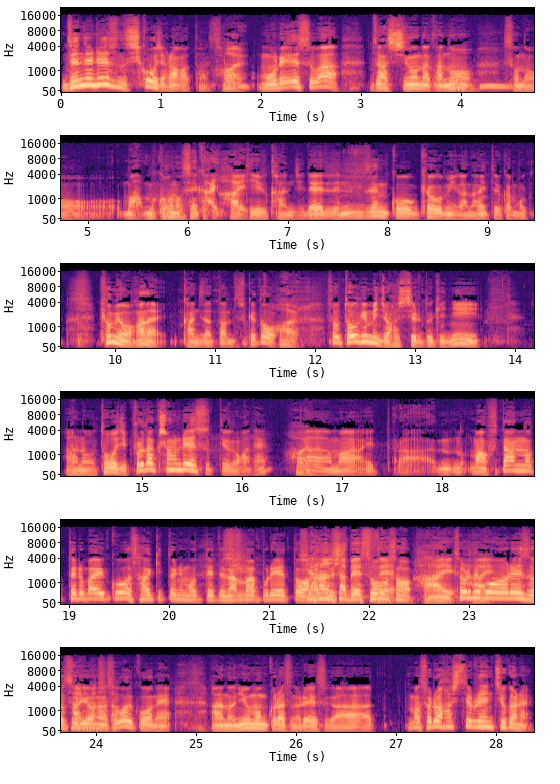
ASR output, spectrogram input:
全然レースの思考じゃなかったんですよ。はい。もうレースは雑誌の中の、その、まあ、向こうの世界っていう感じで、全然こう、興味がないというか、もう、興味わかんない感じだったんですけど、はい。その峠道を走ってる時に、あの、当時、プロダクションレースっていうのがね、はい。あーまあ、言ったら、んまあ、負担乗ってるバイクをサーキットに持ってって、ナンバープレートを外して、そうそう。はい。それでこう、はいレースをするような、すごいこうね、あの、入門クラスのレースが、まあ、それを走ってる連中がね、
